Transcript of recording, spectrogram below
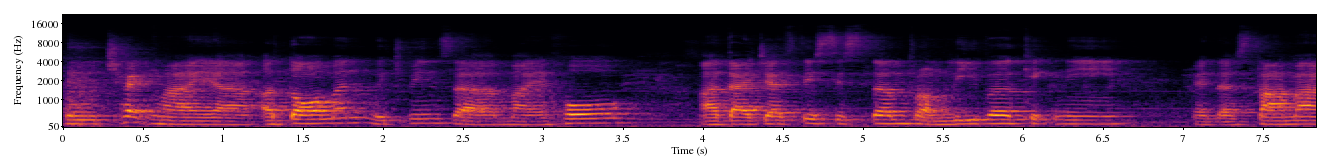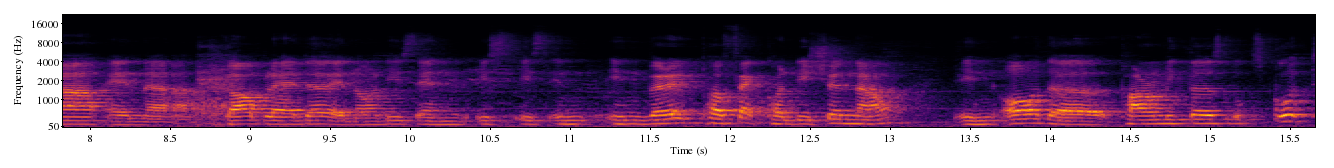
to check my uh, abdomen, which means uh, my whole uh, digestive system from liver, kidney, and the stomach, and uh, gallbladder, and all this, and it's, it's in, in very perfect condition now. In all the parameters looks good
